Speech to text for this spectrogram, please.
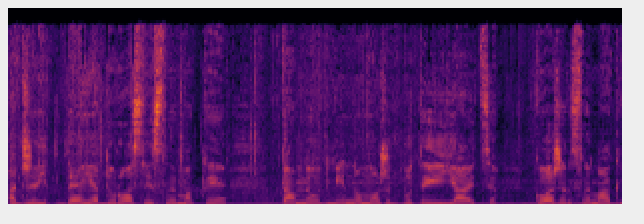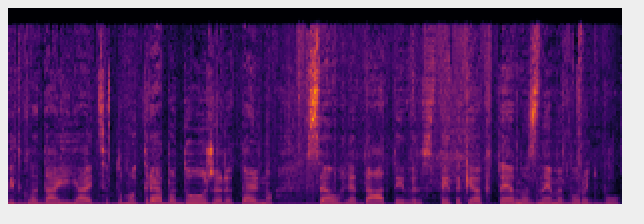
Адже де є дорослі слимаки, там неодмінно можуть бути і яйця. Кожен слимак відкладає яйця, тому треба дуже ретельно все оглядати і вести таки активно з ними боротьбу.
